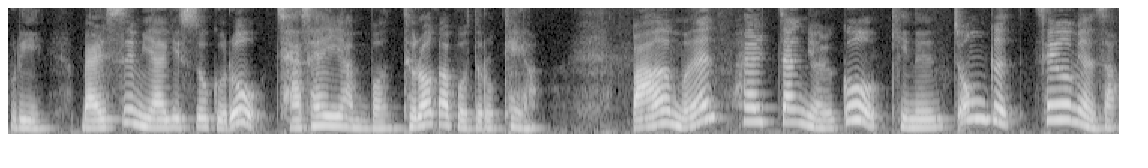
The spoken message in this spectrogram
우리 말씀 이야기 속으로 자세히 한번 들어가 보도록 해요. 마음은 활짝 열고 귀는 쫑긋 세우면서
